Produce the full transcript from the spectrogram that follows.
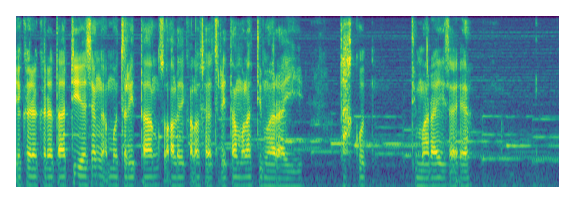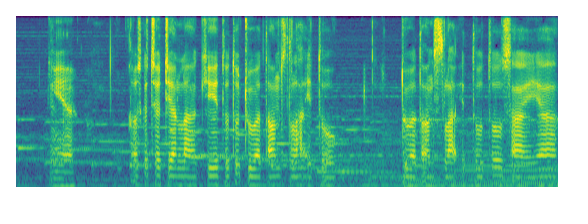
ya gara-gara tadi ya saya nggak mau cerita. Soalnya kalau saya cerita malah dimarahi takut dimarahi saya iya. Terus kejadian lagi itu tuh dua tahun setelah itu. Dua tahun setelah itu tuh saya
